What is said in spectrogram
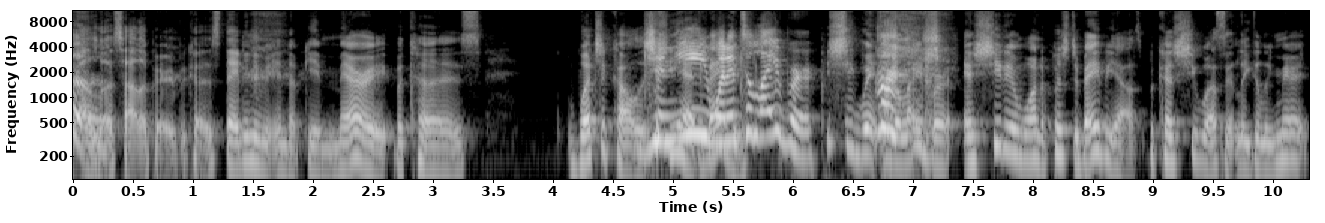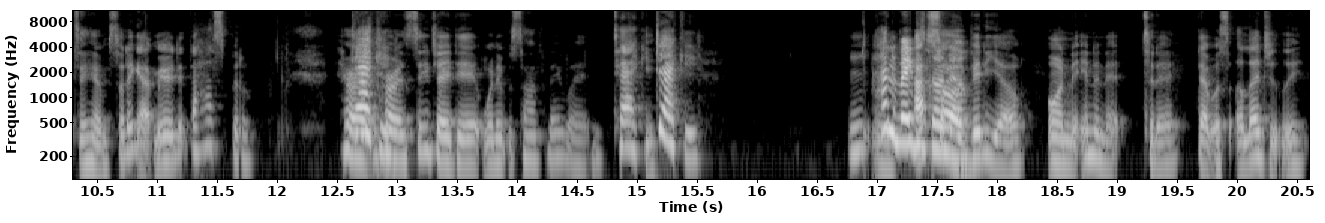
I love Tyler Perry because they didn't even end up getting married because what you call it? Janine went into labor. She went into labor and she didn't want to push the baby out because she wasn't legally married to him. So they got married at the hospital. Her, Tacky. her and CJ did when it was time for their wedding. Tacky. Tacky. Mm-mm. How the baby's I saw know? a video on the internet today that was allegedly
